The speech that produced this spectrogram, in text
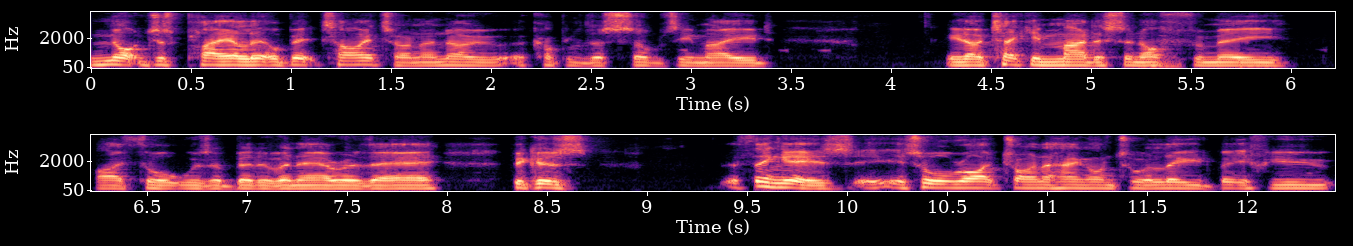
not just play a little bit tighter. And I know a couple of the subs he made, you know, taking Maddison off for me, I thought was a bit of an error there because the thing is, it's all right trying to hang on to a lead, but if you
